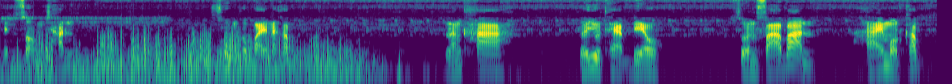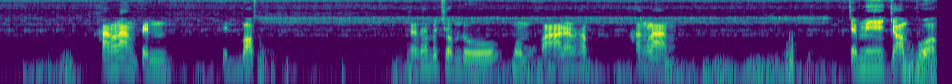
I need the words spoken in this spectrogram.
เป็นสองชั้น สูงเข้าไปนะครับ หลังคาเหลืออยู่แถบเดียว ส่วนฝาบ้านหายหมดครับ ข้างล่างเป็นอิฐบล็อก แต่ท่านผู้ชมดูมุมขวานะครับ ข้างล่าง จะมีจอมปลวก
